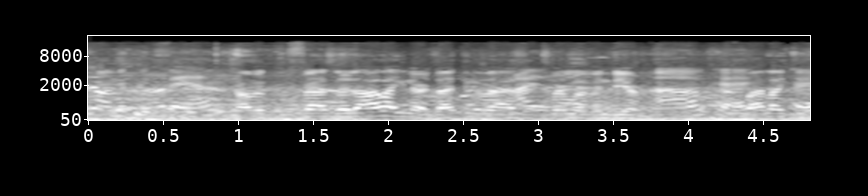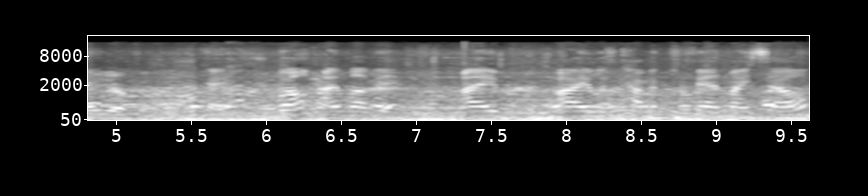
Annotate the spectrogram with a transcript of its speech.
comic book fans? Comic book fans, nerds. I like nerds. I think of it as a I- term of endearment. Ah, okay. But I'd like to okay. hear your opinion. Okay. Well, I love it. I I was a comic book fan myself.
